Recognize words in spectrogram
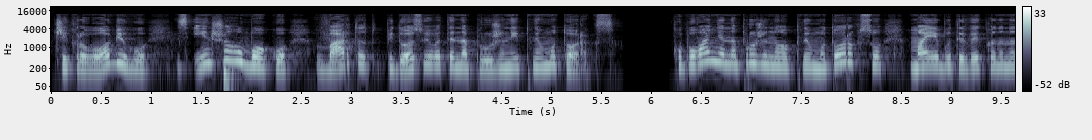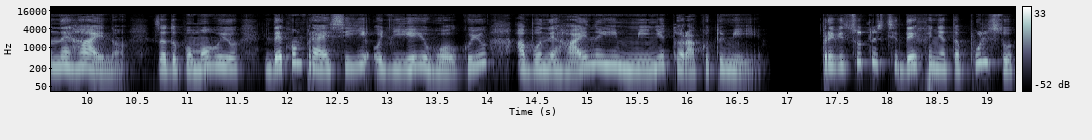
чи кровообігу, з іншого боку варто підозрювати напружений пневмоторакс. Купування напруженого пневмотораксу має бути виконано негайно за допомогою декомпресії однією голкою або негайної міні-торакотомії. При відсутності дихання та пульсу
